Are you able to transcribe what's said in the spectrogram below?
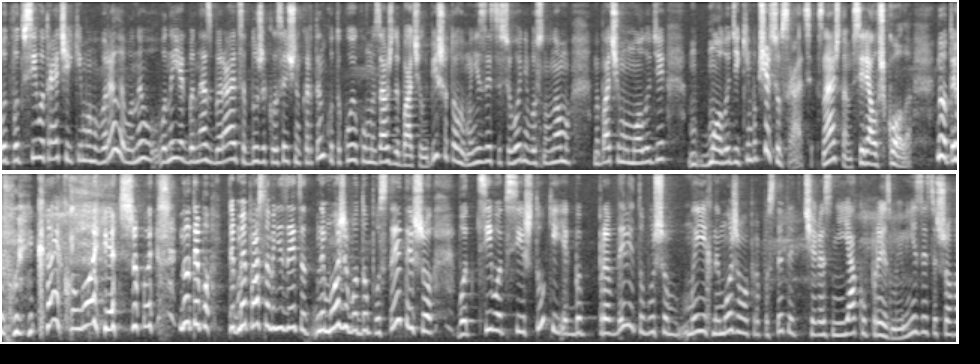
от от всі от речі, які ми говорили, вони вони якби не збираються в дуже класичну картинку, таку, яку ми завжди бачили. Більше того, мені здається, сьогодні в основному ми бачимо молоді, молоді, яким взагалі все в сраці. Знаєш, там серіал Школа. Ну, типу, яка екологія? що Ну, типу, ми просто мені здається не можемо допустити, що от ці от всі штуки якби правдиві, тому що ми їх не можемо пропустити через ніяк всяку призму. І мені здається, що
